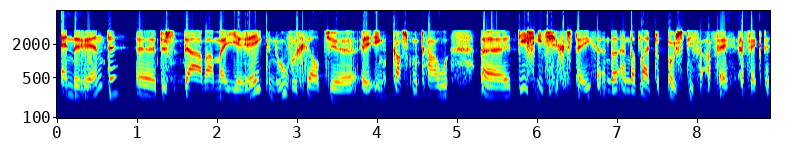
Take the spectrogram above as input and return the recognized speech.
En de rente, dus daar waarmee je rekent hoeveel geld je in kas moet houden... die is ietsje gestegen en, en, dat leidt tot positieve effecten.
